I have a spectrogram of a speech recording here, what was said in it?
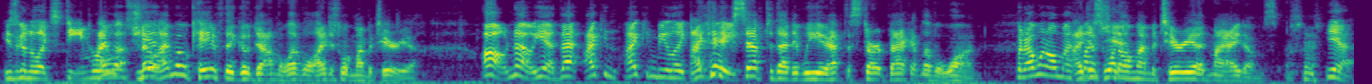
he's gonna like steamroll I'm, and shit. no, I'm okay if they go down the level. I just want my materia. oh no, yeah, that I can I can be like, I can accept that if we have to start back at level one. but I want all my. I just shit. want all my materia and my items. Yeah,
